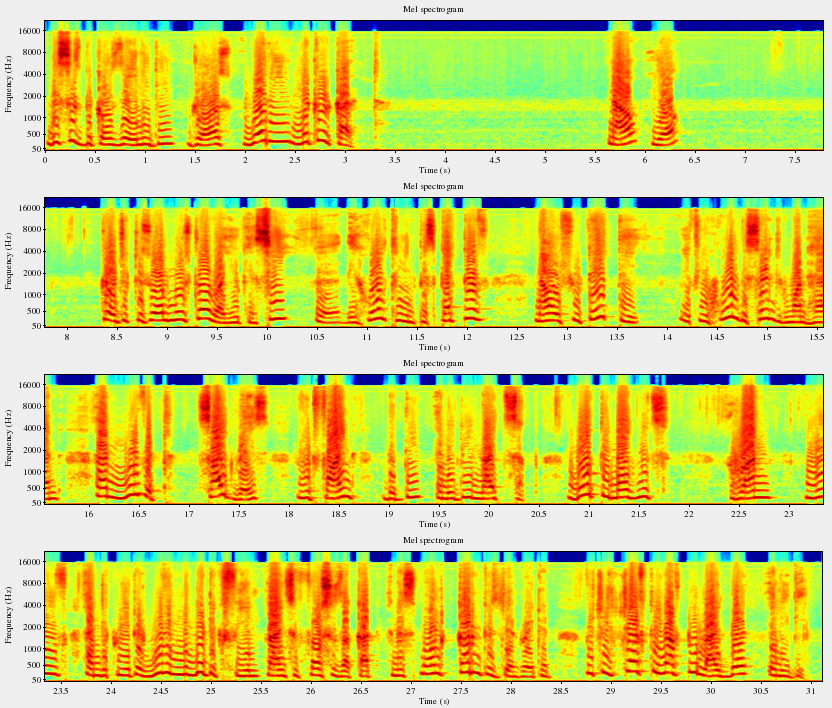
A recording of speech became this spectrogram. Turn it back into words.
This is because the LED draws very little current. Now your project is almost over. You can see uh, the whole thing in perspective. Now if you take the, if you hold the syringe in one hand and move it sideways, you would find that the LED lights up. Both the magnets run, move and they create a moving magnetic field, lines of forces are cut and a small current is generated which is just enough to light the LED.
